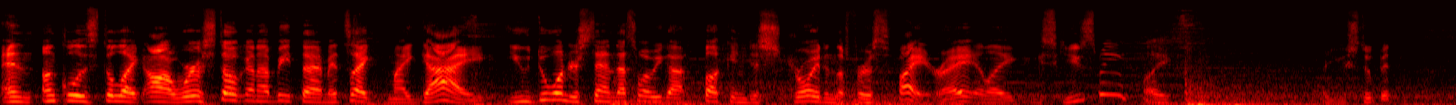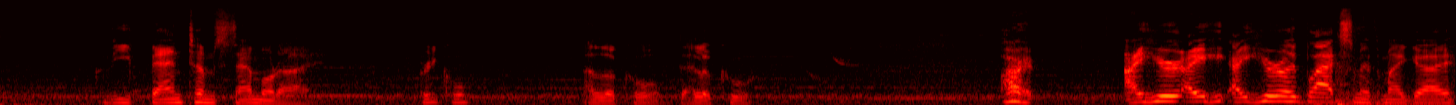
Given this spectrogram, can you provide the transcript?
And Uncle is still like, oh, we're still gonna beat them. It's like, my guy, you do understand that's why we got fucking destroyed in the first fight, right? Like, excuse me? Like, are you stupid? The Phantom Samurai. Pretty cool. I look cool. That look cool. All right. I hear I I hear a blacksmith, my guy.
